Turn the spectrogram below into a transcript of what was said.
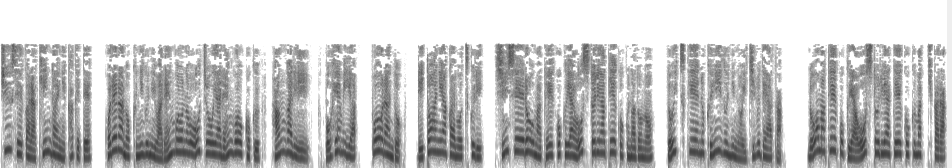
中世から近代にかけて、これらの国々は連合の王朝や連合国、ハンガリー、ボヘミア、ポーランド、リトアニア間を作り、神聖ローマ帝国やオーストリア帝国などのドイツ系の国々の一部であった。ローマ帝国やオーストリア帝国末期から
